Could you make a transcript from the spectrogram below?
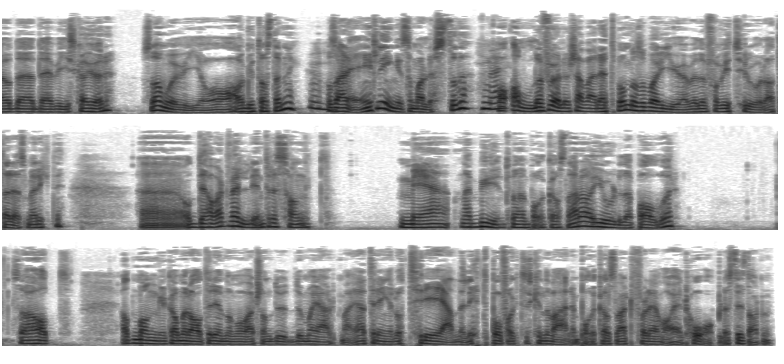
er jo det det vi skal gjøre. Så da må vi jo ha guttastemning. Og så er det egentlig ingen som har lyst til det. Nei. Og alle føler seg verre etterpå, men så bare gjør vi det for vi tror at det er det som er riktig. Uh, og det har vært veldig interessant med Når jeg begynte med den podkasten her og gjorde det på alvor, så jeg har hatt, jeg har hatt mange kamerater innom og vært sånn du, du må hjelpe meg, jeg trenger å trene litt på å faktisk kunne være en podkastvert, for det var helt håpløst i starten.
